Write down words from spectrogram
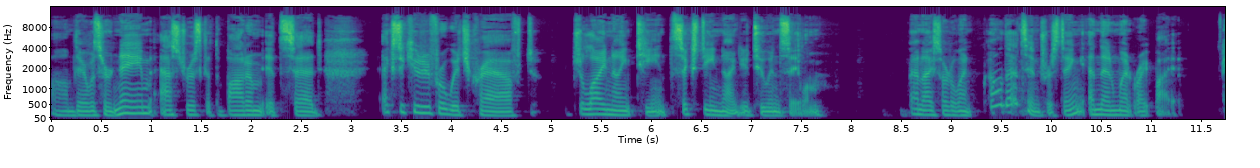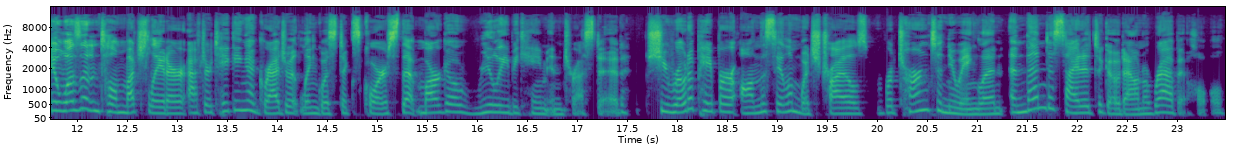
Um, there was her name, asterisk at the bottom. It said, executed for witchcraft, July 19th, 1692 in Salem. And I sort of went, oh, that's interesting, and then went right by it. It wasn't until much later, after taking a graduate linguistics course, that Margo really became interested. She wrote a paper on the Salem witch trials, returned to New England, and then decided to go down a rabbit hole.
